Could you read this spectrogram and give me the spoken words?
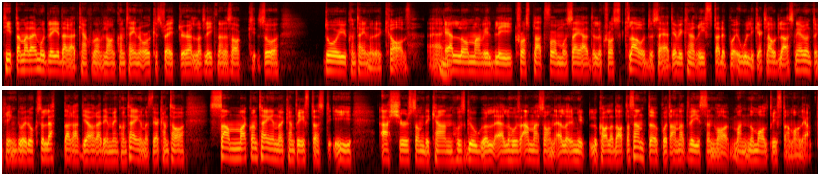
Tittar man däremot vidare att kanske man vill ha en container orchestrator eller något liknande sak så då är ju container ett krav. Eh, mm. Eller om man vill bli cross-platform och säga, eller cross-cloud och säga att jag vill kunna drifta det på olika cloudlösningar runt omkring. Då är det också lättare att göra det med en container för jag kan ta samma container kan driftas i Azure som det kan hos Google eller hos Amazon eller i mitt lokala datacenter på ett annat vis än vad man normalt driftar en vanlig app.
